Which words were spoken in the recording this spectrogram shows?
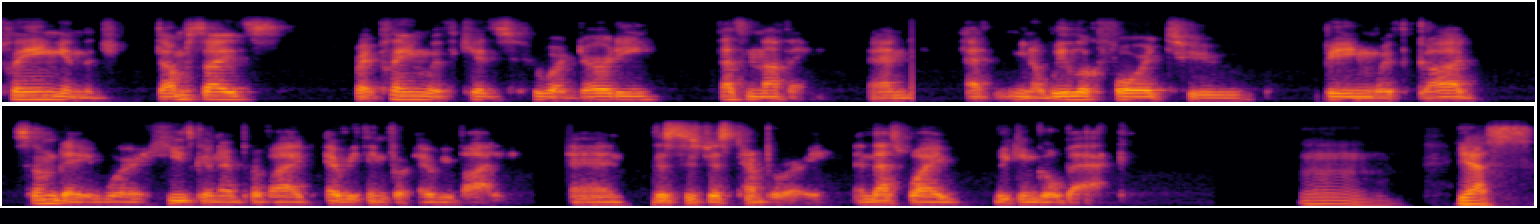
playing in the dump sites, right, playing with kids who are dirty, that's nothing. And at, you know, we look forward to being with God someday where he's going to provide everything for everybody. And this is just temporary. And that's why we can go back. Mm. Yes.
